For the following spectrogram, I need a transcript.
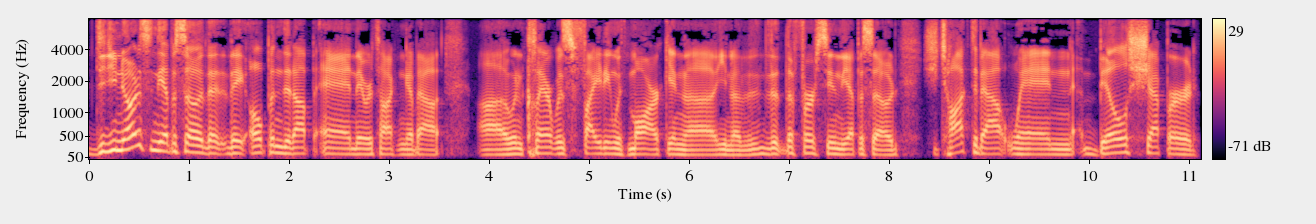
Did you notice in the episode that they opened it up and they were talking about uh, when Claire was fighting with Mark in uh, you know the, the first scene of the episode? She talked about when Bill Shepherd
